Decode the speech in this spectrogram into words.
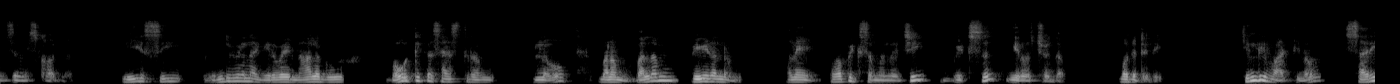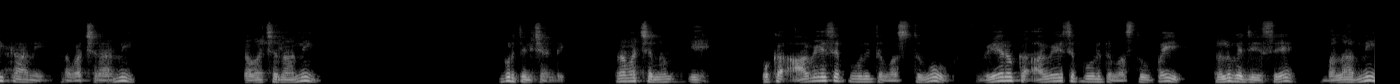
ఎగ్జామ్స్ కార్నర్. డిఎస్సి 2024 భౌతిక శాస్త్రంలో మనం బలం, పీడనం అనే టాపిక్ సంబంధించి బిట్స్ ఈరోజు చూద్దాం. మొదటిది కింది వాటిలో సరికాని ప్రవచనాన్ని ప్రవచనాన్ని గుర్తించండి. ప్రవచనం ఏ ఒక ఆవేశపూరిత వస్తువు వేరొక ఆవేశపూరిత వస్తువుపై కలుగజేసే బలాన్ని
